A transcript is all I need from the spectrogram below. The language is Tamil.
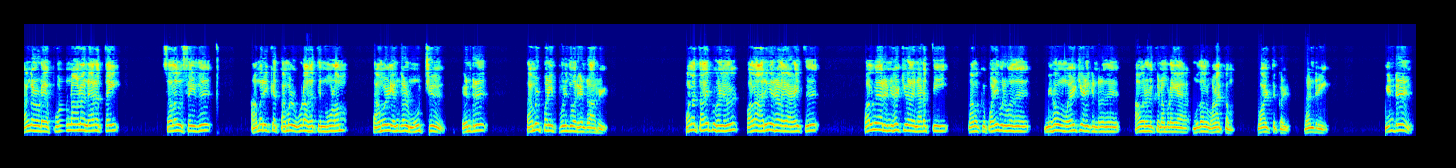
தங்களுடைய பொன்னான நேரத்தை செலவு செய்து அமெரிக்க தமிழ் ஊடகத்தின் மூலம் தமிழ் எங்கள் மூச்சு என்று தமிழ் பணி புரிந்து வருகின்றார்கள். பல தலைப்புகளில் பல அறிஞர்களை அழைத்து பல்வேறு நிகழ்ச்சிகளை நடத்தி நமக்கு பணிபுரிவது மிகவும் மகிழ்ச்சி அளிக்கின்றது. அவர்களுக்கு நம்முடைய முதல் வணக்கம். வாழ்த்துக்கள். நன்றி. இன்று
